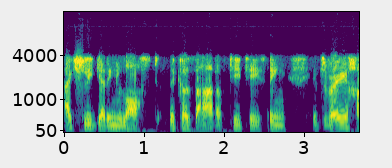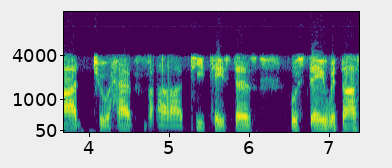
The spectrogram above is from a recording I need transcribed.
actually getting lost because the art of tea tasting it's very hard to have uh, tea tasters who stay with us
